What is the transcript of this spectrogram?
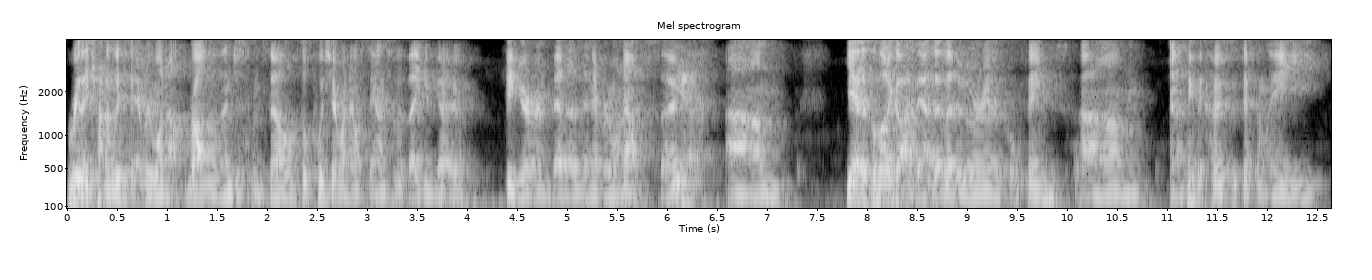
really trying to lift everyone up rather than just themselves or push everyone else down so that they can go bigger and better than everyone else. So yeah, um, yeah, there's a lot of guys out there that are doing really cool things. Um, and I think the coast is definitely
